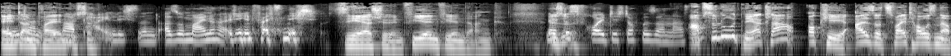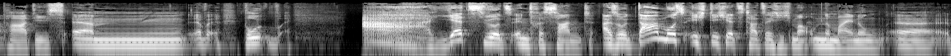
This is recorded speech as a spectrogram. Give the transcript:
Eltern, Eltern peinlich, sind. peinlich sind. Also meine halt jedenfalls nicht. Sehr schön. Vielen, vielen Dank. Ja, also, das freut dich doch besonders. Ne? Absolut, na ja klar. Okay, also 2000er Partys. Ähm, wo, wo Ah, jetzt wird's interessant. Also da muss ich dich jetzt tatsächlich mal um eine Meinung äh,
